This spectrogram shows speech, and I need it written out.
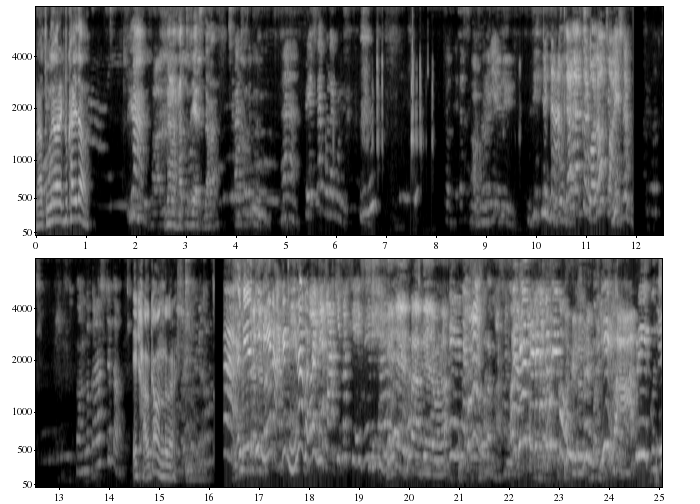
না তুমি আবার একটু খাই দাও না না হাত ধরে আসি দাঁড়া হ্যাঁ তো এই হালকা অন্ধকার আসছে। নিয়ে না আগে নিয়ে না বাপরে কুচি।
